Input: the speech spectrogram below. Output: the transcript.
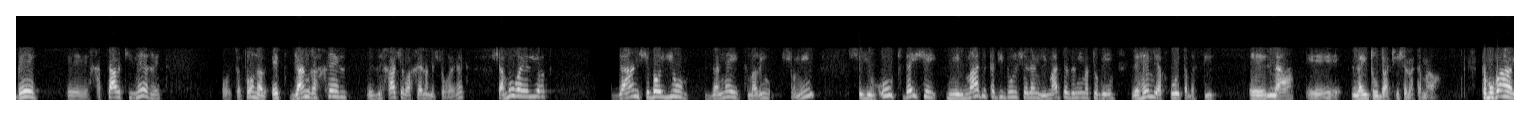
בחצר כנרת, או צפונה, את גן רחל, לזכרה של רחל המשוררת, שאמור היה להיות גן שבו יהיו זני תמרים שונים, שיובאו כדי שנלמד את הגידול שלהם, נלמד את הזנים הטובים, והם יהפכו את הבסיס אה, לא, אה, לאינטרודקציה של התמר. כמובן,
